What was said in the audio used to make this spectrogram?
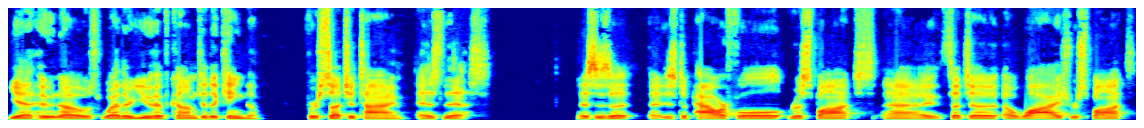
Yet who knows whether you have come to the kingdom for such a time as this? This is a just a powerful response, uh, such a, a wise response.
